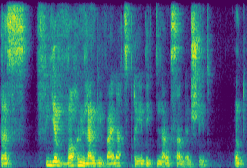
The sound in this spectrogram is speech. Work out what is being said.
dass vier Wochen lang die Weihnachtspredigt langsam entsteht. Und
